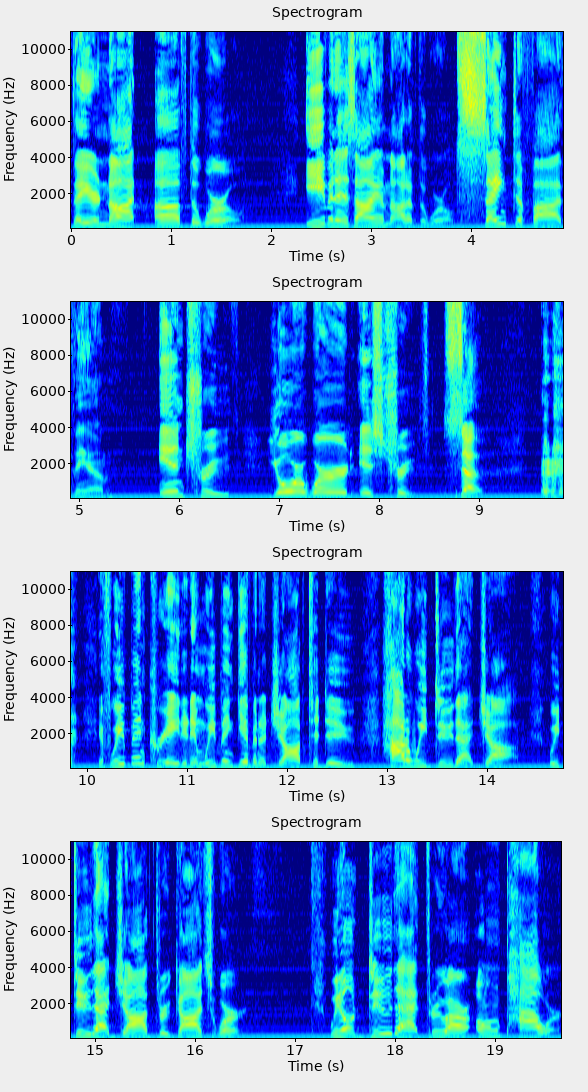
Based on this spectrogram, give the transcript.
They are not of the world, even as I am not of the world. Sanctify them in truth. Your word is truth. So, if we've been created and we've been given a job to do, how do we do that job? We do that job through God's word. We don't do that through our own power.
